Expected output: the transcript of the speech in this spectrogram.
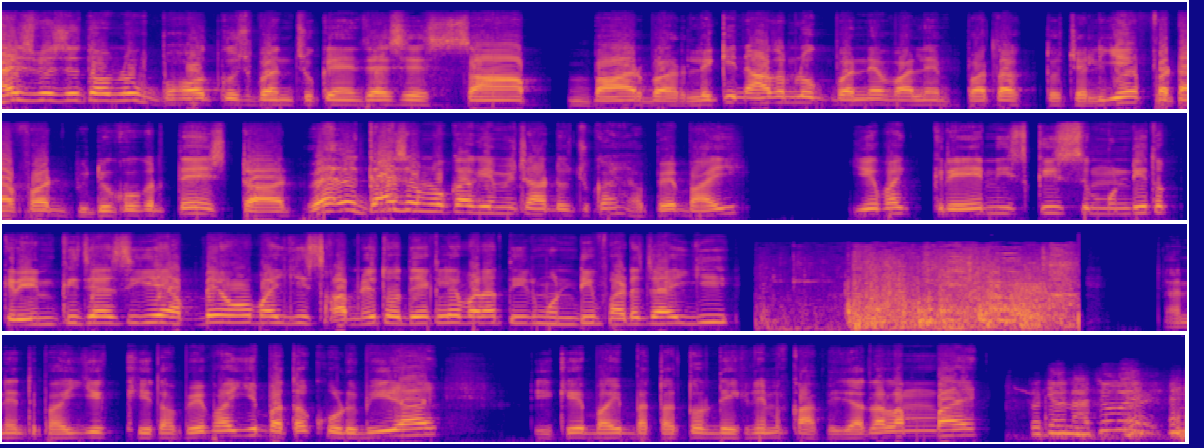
ऐस वैसे तो हम लोग बहुत कुछ बन चुके हैं, जैसे सांप बार बार लेकिन आज हम लोग बनने वाले हैं बतख। तो चलिए फटाफट वीडियो को करते हैं स्टार्ट वेल गाइस हम लोग का गेम स्टार्ट हो चुका है। अबे भाई, ये भाई क्रेन इसकी मुंडी तो क्रेन की जैसी है। अबे ओ भाई, ये सामने तो देख ले, वरना तीन मुंडी फट जाएगी। जाने दे भाई, ये खेत, अबे भाई, ये बतख उड़ भी रहा है। ठीक है भाई, बतख तो देखने में काफ़ी ज़्यादा लंबा है। तो क्या नाचो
